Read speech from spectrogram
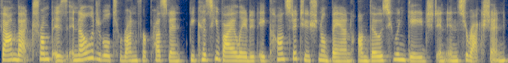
found that Trump is ineligible to run for president because he violated a constitutional ban on those who engaged in insurrection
